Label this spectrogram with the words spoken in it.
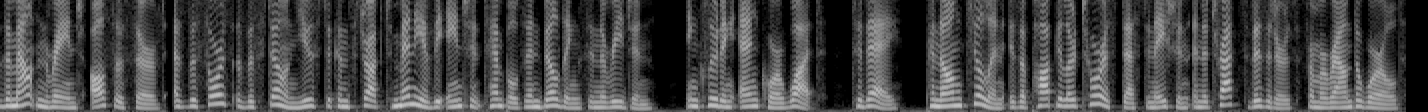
The mountain range also served as the source of the stone used to construct many of the ancient temples and buildings in the region, including Angkor Wat. Today, Phnom Kulen is a popular tourist destination and attracts visitors from around the world.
